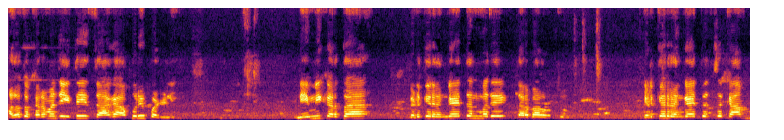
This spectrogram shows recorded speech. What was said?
आता तो खरं म्हणजे इथे जागा अपुरी पडली. नेहमी करता गडकरी रंगायतनमध्ये दरबार होतो. गडकरी रंगायतनचं काम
